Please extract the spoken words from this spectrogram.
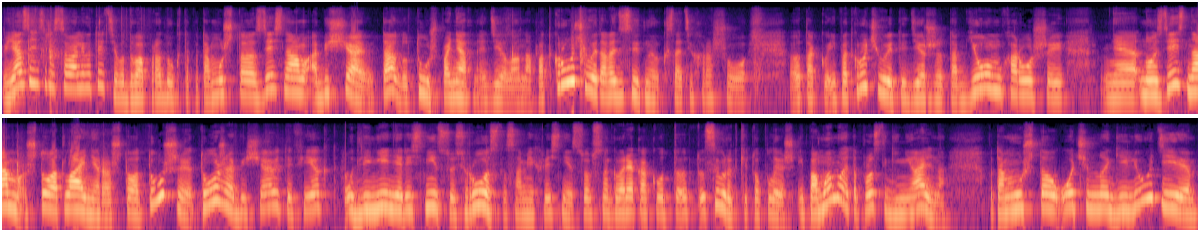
меня заинтересовали вот эти вот два продукта, потому что здесь нам обещают, да, ну тушь, понятное дело, она подкручивает, она действительно, кстати, хорошо э, так и подкручивает, и держит объем хороший, э, но здесь нам что от лайнера, что от туши тоже обещают эффект удлинения ресниц, то есть роста самих ресниц, собственно говоря, как вот э, сыворотки Lash. И, по-моему, это просто гениально, потому что очень многие люди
